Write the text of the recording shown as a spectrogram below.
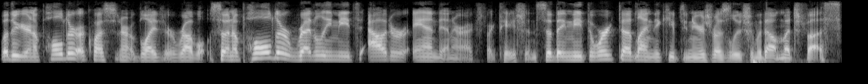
whether you're an upholder, a questioner, obliger, or a rebel. So an upholder readily meets outer and inner expectations. So they meet the work deadline, they keep the New Year's resolution without much fuss.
